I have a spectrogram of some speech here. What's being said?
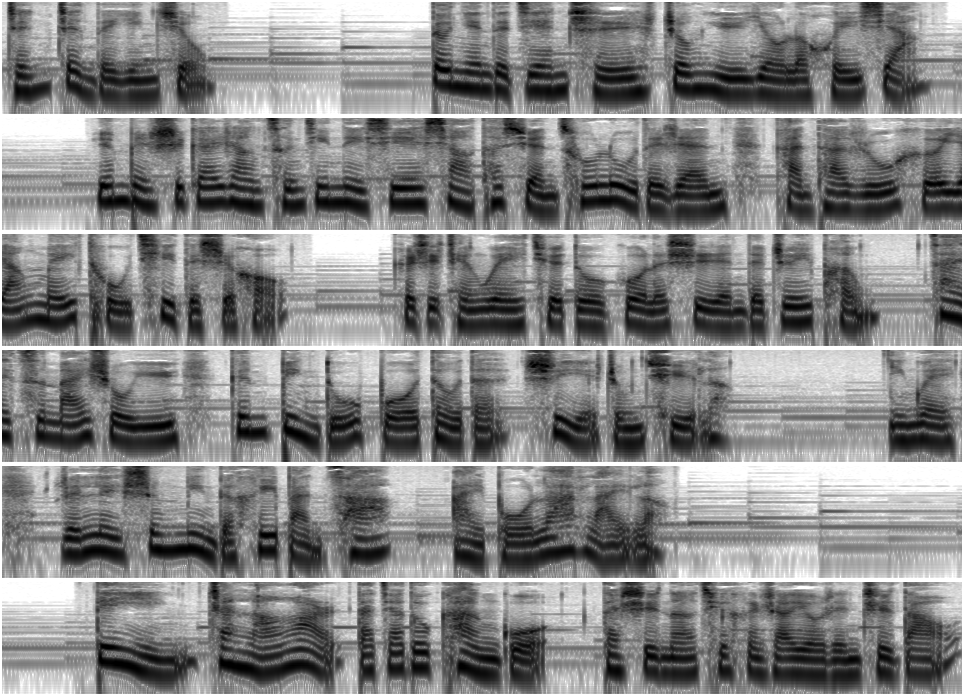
真正的英雄。多年的坚持终于有了回响，原本是该让曾经那些笑他选错路的人看他如何扬眉吐气的时候，可是陈薇却躲过了世人的追捧，再次埋首于跟病毒搏斗的事业中去了。因为人类生命的黑板擦——埃博拉来了。电影《战狼二》大家都看过，但是呢，却很少有人知道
